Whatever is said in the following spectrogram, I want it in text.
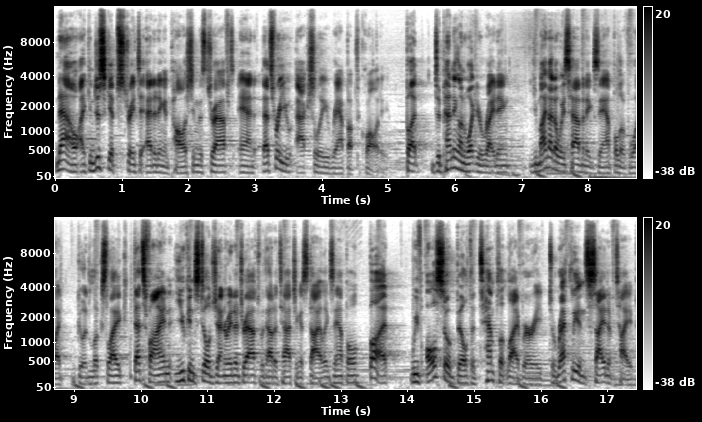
Now I can just skip straight to editing and polishing this draft, and that's where you actually ramp up the quality. But depending on what you're writing, you might not always have an example of what good looks like. That's fine. You can still generate a draft without attaching a style example, but we've also built a template library directly inside of Type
